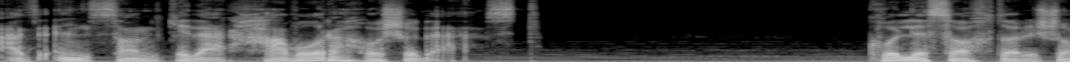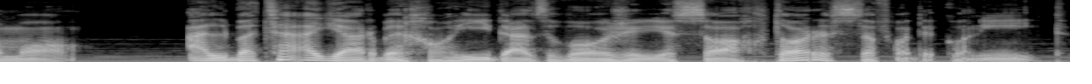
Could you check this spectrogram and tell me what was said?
از انسان که در هوا رها شده است. کل ساختار شما البته اگر بخواهید از واژه ساختار استفاده کنید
